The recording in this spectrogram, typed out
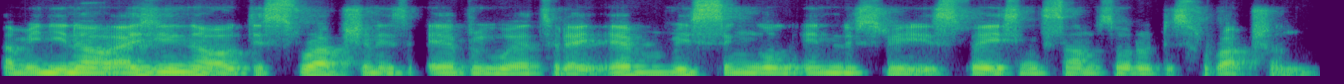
I mean, you know, as you know, disruption is everywhere today. Every single industry is facing some sort of disruption.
